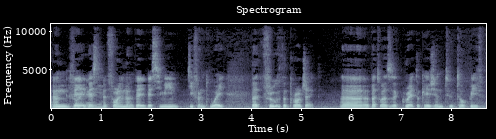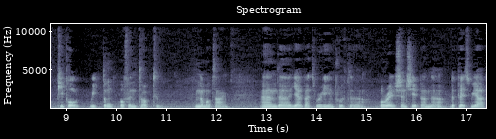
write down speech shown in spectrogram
and they, foreigner, they, yeah. foreigner, they, they see me in different way. But through the project, uh, that was a great occasion to talk with people we don't often talk to in normal time. And uh, yeah, that really improved uh, our relationship and uh, the place we have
